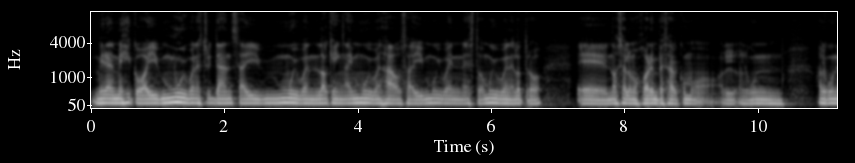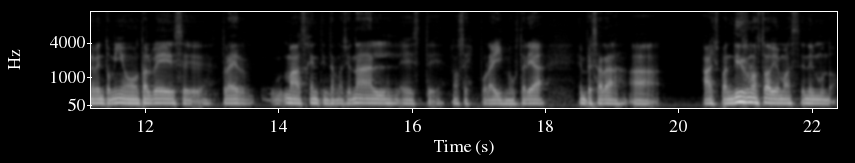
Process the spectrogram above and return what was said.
mira, en México hay muy buen street dance, hay muy buen locking, hay muy buen house, hay muy buen esto, muy buen el otro. Eh, no sé, a lo mejor empezar como al- algún, algún evento mío, tal vez, eh, traer más gente internacional, este, no sé, por ahí me gustaría empezar a, a- a expandirnos todavía más en el mundo.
